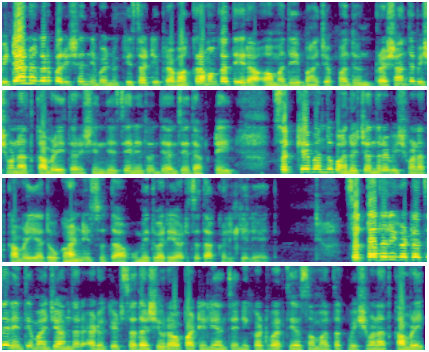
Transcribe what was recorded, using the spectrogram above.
विटा नगर परिषद निवडणुकीसाठी प्रभाग क्रमांक तेरा अ मध्ये भाजपमधून प्रशांत विश्वनाथ कांबळे तर शिंदे सेनेतून त्यांचे धाकटे सख्खे बंधू भालचंद्र विश्वनाथ कांबळे या दोघांनी सुद्धा उमेदवारी अर्ज दाखल केले आहेत. सत्ताधारी गटाचे नेते माजी आमदार ॲडव्होकेट सदाशिवराव पाटील यांचे निकटवर्तीय समर्थक विश्वनाथ कांबळे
